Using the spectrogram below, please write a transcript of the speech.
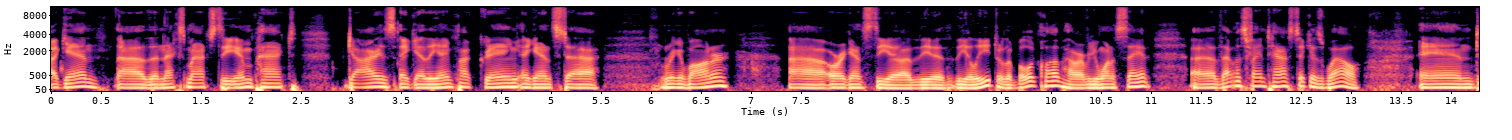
again, uh, the next match, the Impact guys, again, the Impact gang against uh, Ring of Honor. Uh, or against the uh, the the elite or the Bullet Club, however you want to say it, uh, that was fantastic as well. And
